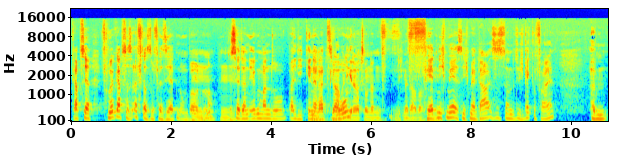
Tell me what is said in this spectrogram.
Gab's ja, früher gab es das öfter, so versehrten Umbauten. Ne? Das ist ja dann irgendwann so, weil die Generation Mhm, Klar, weil die Generation dann nicht mehr da war. fährt nicht mehr, ist nicht mehr da, ist es dann natürlich weggefallen. Ähm,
